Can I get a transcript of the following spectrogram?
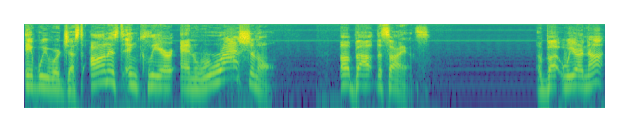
if we were just honest and clear and rational about the science. But we are not.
